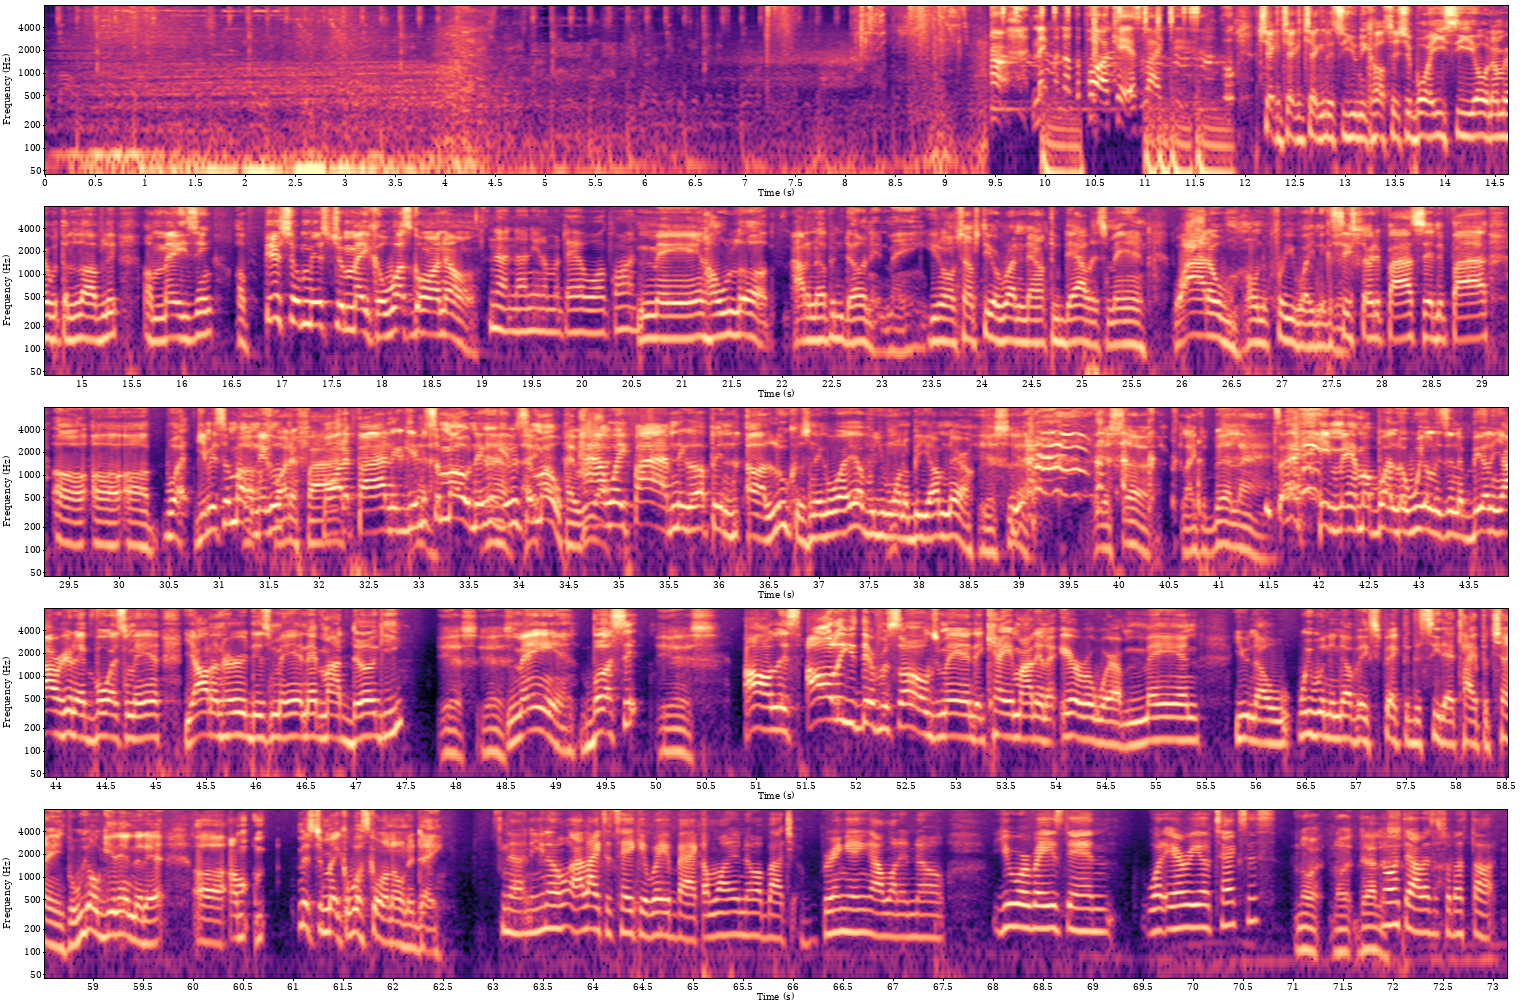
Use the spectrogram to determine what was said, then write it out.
Name another podcast like this. Check it, check it, check it. It's a unique hustle. It's your boy ECO, and I'm here with the lovely, amazing, official Miss Jamaica. What's going on? Not none, you know, my dad walk on. Man, hold up. I done up and done it, man. You know what I'm saying? I'm still running down through Dallas, man. Wide open on the freeway, nigga. 635, 75. Uh, uh, uh, what? Give me some more, Uh, nigga. 45. 45, nigga. Give me some more, nigga. Yeah. Give me some Hey, more. hey, we got- Highway 5, nigga, up in uh, Lucas, nigga. Wherever you want to be, I'm there. Yes, sir. yes, sir. Like the bell line. Hey man, my boy Lil Wil is in the building. Y'all hear that voice, man. Y'all done heard this man, that my Dougie. Yes, yes, Man, bust it. yes. All this all these different songs, man, that came out in an era where man, you know, we wouldn't have never expected to see that type of change. But we gonna get into that. Uh I'm Mr. Maker, what's going on today? None, you know, I like to take it way back. I want to know about your bringing. I want to know, you were raised in what area of Texas? North, North Dallas. North Dallas, is what I thought.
